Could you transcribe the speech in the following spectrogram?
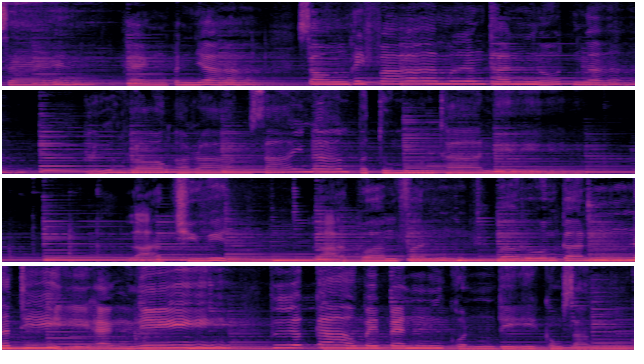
แสง แห่งปัญญา ส่องให้ฟ้าเมืองทันงดงาม เรื่องร้องอารามสายน้ำปทุมธานี หลากชีวิต หลากความฝัน มารวมกันนาที่แห่งนี้ เพื่อก้าวไปเป็นคนดีของสังคม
